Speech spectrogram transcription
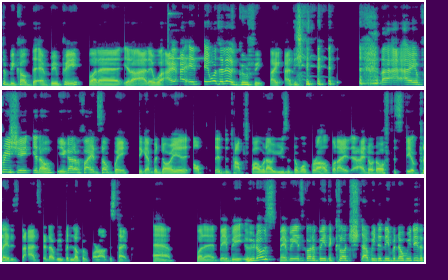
to become the MVP, but uh, you know, and it was I, I it, it was a little goofy. Like at the I, I appreciate you know you got to find some way to get Midoriya up in the top spot without using the one for all. But I I don't know if the steel plate is the answer that we've been looking for all this time. Um, but uh, maybe who knows? Maybe it's going to be the clutch that we didn't even know we needed.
